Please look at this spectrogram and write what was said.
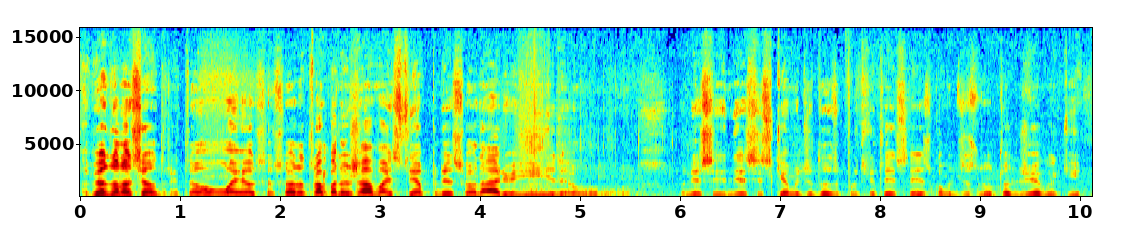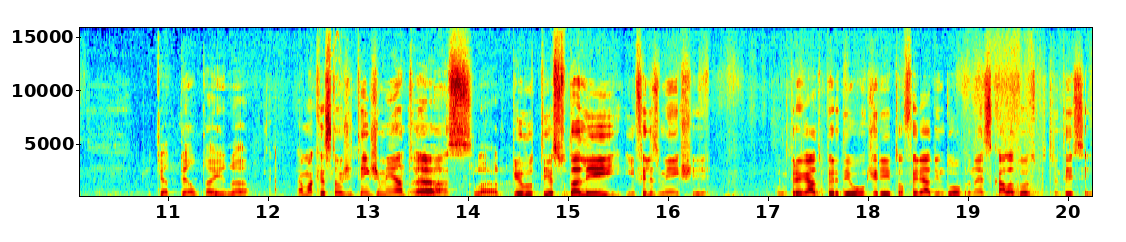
Tá vendo, dona Sandra? Então, aí, a senhora trabalha já há mais tempo nesse horário aí, né, o, nesse, nesse esquema de 12 por 36, como disse o doutor Diego aqui. Fique atento aí, né? É uma questão de entendimento, né? é, mas claro. pelo texto da lei, infelizmente, o empregado perdeu o direito ao feriado em dobro na escala 12 por 36.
